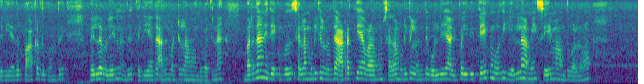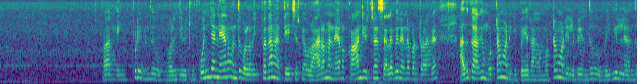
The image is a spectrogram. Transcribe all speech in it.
தெரியாது. பார்க்குறதுக்கு வந்து வெள்ளை வெள்ளைன்னு வந்து தெரியாது. அது மட்டும் இல்லாமல் வந்து பார்த்திங்கன்னா மருதாணி தேய்க்கும்போது சில முடிகள் வந்து அடர்த்தியாக வளரும். சில முடிகள் வந்து ஒல்லியாக இப்போ இது தேய்க்கும்போது எல்லாமே சேமாக வந்து வளரும். பாருங்கள் இப்படி வந்து வளைஞ்சிக்கிட்டு கொஞ்சம் நேரம் வந்து வளரும் இப்போ தான் நான் தேய்ச்சிருக்கேன். ஒரு அரை மணி நேரம் காஞ்சிடுச்சுன்னா சில பேர் என்ன பண்ணுறாங்க அதுக்காக மொட்டை மாடிக்கு போயிடுறாங்க. மொட்டை மாடியில் போய் வந்து வெயிலில் வந்து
